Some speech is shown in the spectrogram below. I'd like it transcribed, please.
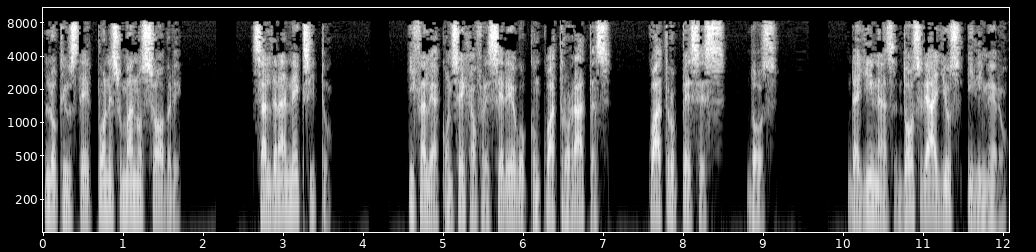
Lo que usted pone su mano sobre, saldrá en éxito. Ifa le aconseja ofrecer ego con cuatro ratas, cuatro peces, dos gallinas, dos gallos y dinero.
